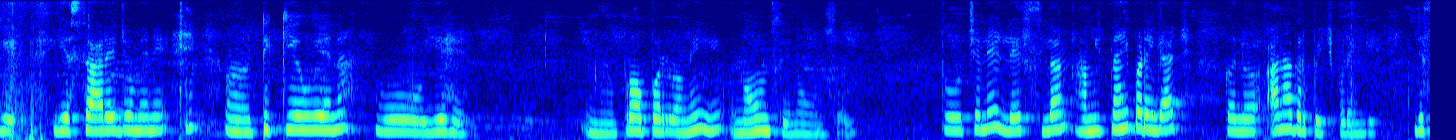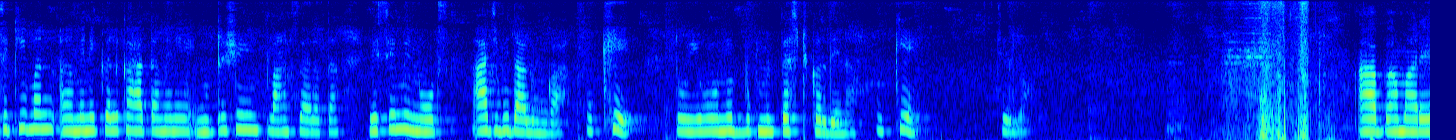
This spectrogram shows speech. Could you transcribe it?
ये ये सारे जो मैंने टिक किए हुए हैं ना, वो ये है। प्रॉपर नहीं नाउन से नाउन सॉरी तो चलिए लेट्स लर्न हम इतना ही पढ़ेंगे आज, कल अनदर पेज पढ़ेंगे। जैसे कि मन मैंने कल कहा था, मैंने न्यूट्रिशन प्लान्स डाला था, वैसे मैं नोट्स आज भी डालूँगा ओके तो ये वो नोटबुक में पेस्ट कर देना ओके चलो। अब हमारे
